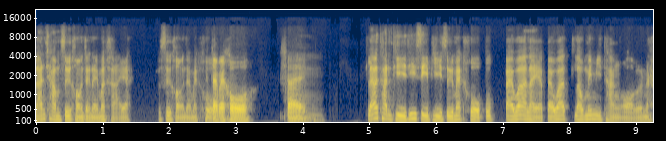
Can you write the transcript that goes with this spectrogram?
ร้านชำซื้อของจากไหนมาขายอะ ซื้อของจากแมคโครจากแมคโครใช่อืมแล้วทันทีที่ CP ซื้อแมคโครปุ๊บแปลว่าอะไรอะแปลว่าเราไม่มีทางออกแล้วนะ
